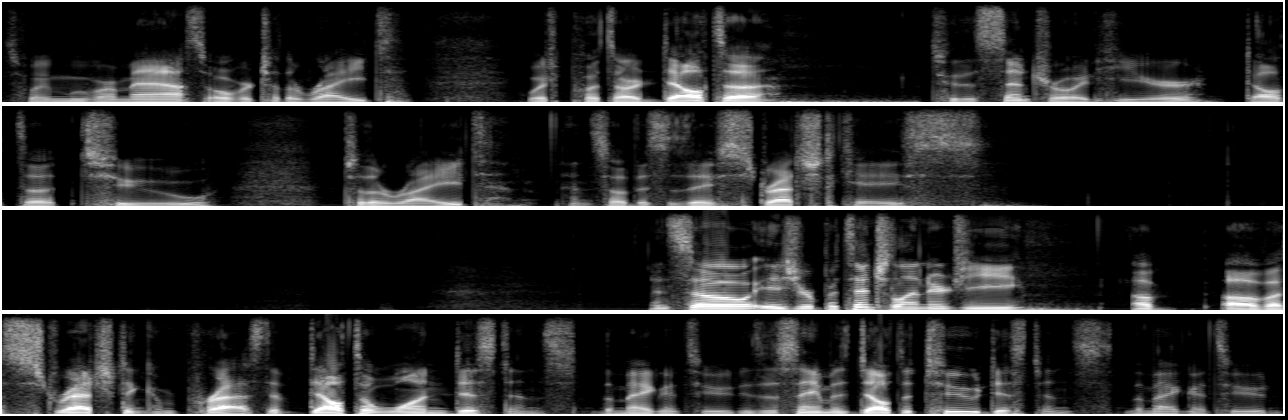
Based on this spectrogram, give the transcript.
So we move our mass over to the right which puts our delta to the centroid here, delta 2 to the right. And so this is a stretched case. And so is your potential energy of, of a stretched and compressed, if delta 1 distance, the magnitude, is the same as delta 2 distance, the magnitude,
